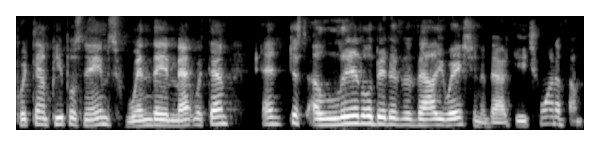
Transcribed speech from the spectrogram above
put down people's names when they met with them, and just a little bit of evaluation about each one of them.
